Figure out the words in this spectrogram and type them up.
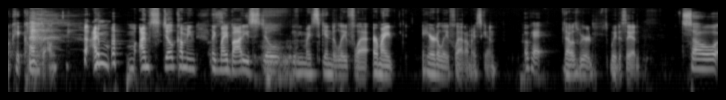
Okay, calm down. I'm I'm still coming like my body's still getting my skin to lay flat or my hair to lay flat on my skin. Okay. That was weird way to say it. So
